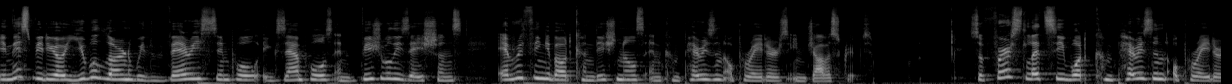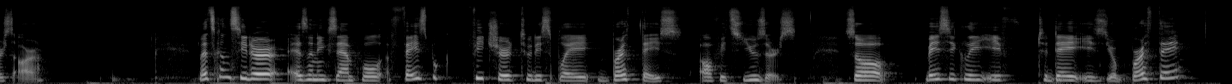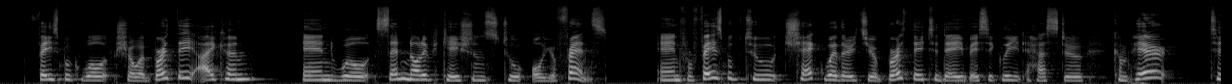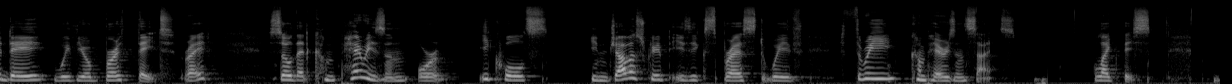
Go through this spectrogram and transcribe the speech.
In this video, you will learn with very simple examples and visualizations everything about conditionals and comparison operators in JavaScript. So first, let's see what comparison operators are. Let's consider as an example Facebook feature to display birthdays of its users. So basically, if today is your birthday, Facebook will show a birthday icon and will send notifications to all your friends. And for Facebook to check whether it's your birthday today, basically it has to compare today with your birth date, right? So that comparison or equals in JavaScript is expressed with three comparison signs, like this.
